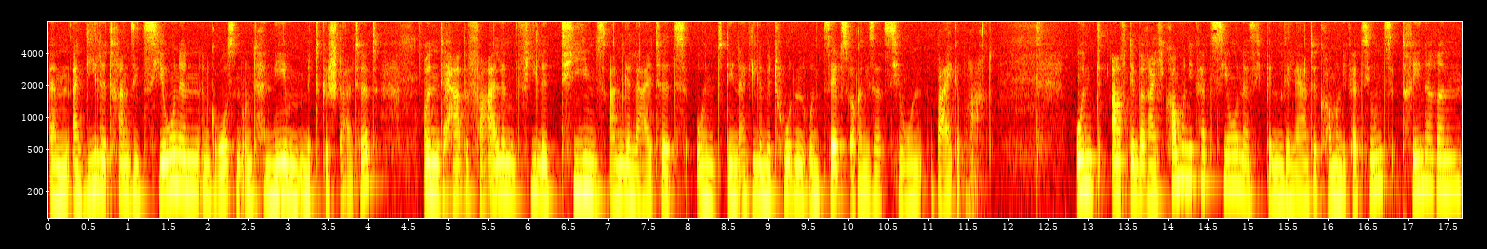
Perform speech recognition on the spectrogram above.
ähm, agile Transitionen in großen Unternehmen mitgestaltet und habe vor allem viele Teams angeleitet und den agile Methoden und Selbstorganisation beigebracht. Und auf dem Bereich Kommunikation, also ich bin gelernte Kommunikationstrainerin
